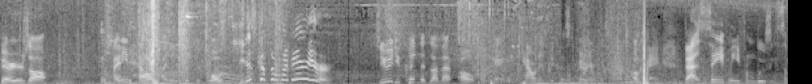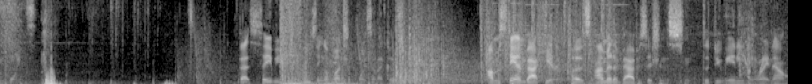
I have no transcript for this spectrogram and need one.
Barriers up. I need help. I need assistance. Whoa, he just stepped over my barrier. Dude, you couldn't have done that. Oh, okay. It counted because the barrier was there. Okay. That saved me from losing some points. that saved me from losing a bunch of points that I could have I'm gonna stand back here because I'm in a bad position to do anything right now.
